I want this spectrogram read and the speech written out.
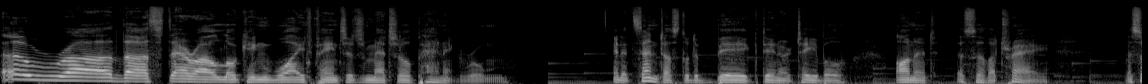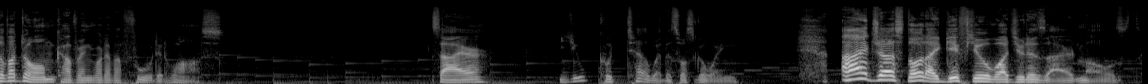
a rather sterile looking white painted metal panic room. And it sent us to the big dinner table, on it a silver tray, a silver dome covering whatever food it was. Sire, you could tell where this was going. I just thought I'd give you what you desired most.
